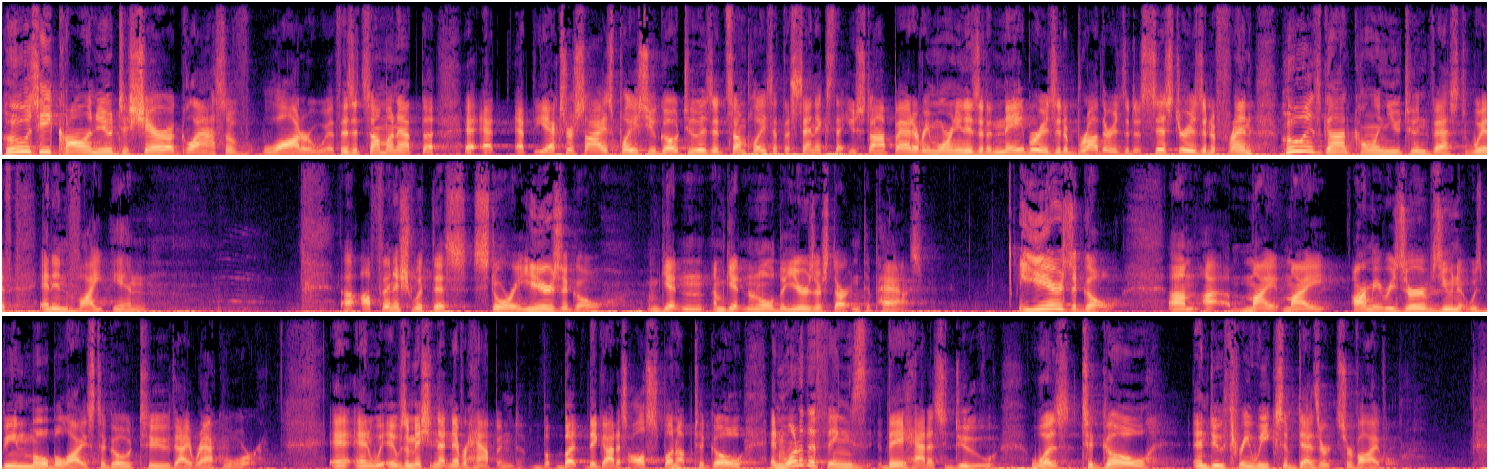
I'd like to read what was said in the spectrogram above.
Who's he calling you to share a glass of water with? Is it someone at the at, at the exercise place you go to? Is it someplace at the Cenex that you stop at every morning? Is it a neighbor? Is it a brother? Is it a sister? Is it a friend? Who is God calling you to invest with and invite in? Uh, I'll finish with this story. Years ago, I'm getting, I'm getting old. The years are starting to pass. Years ago, um, I, my, my Army Reserves unit was being mobilized to go to the Iraq War. And, it was a mission that never happened, but, they got us all spun up to go. And one of the things they had us do was to go and do three weeks of desert survival.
